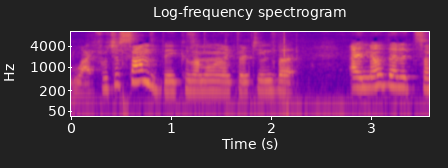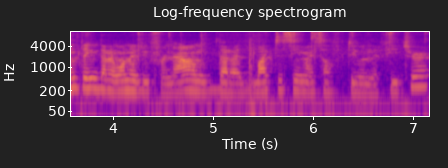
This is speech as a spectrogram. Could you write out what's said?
life, which just sounds big because I'm only like 13, but I know that it's something that I want to do for now and that I'd like to see myself do in the future,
